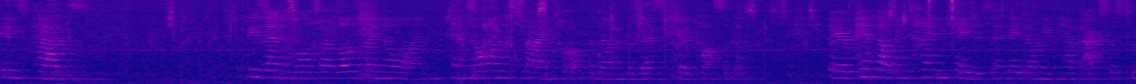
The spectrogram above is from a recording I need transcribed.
these pets, these animals are loved by no one, and no one is trying to offer them the best care possible. They are penned up in tiny cages and they don't even have access to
